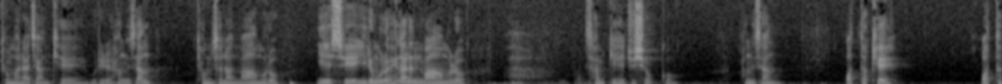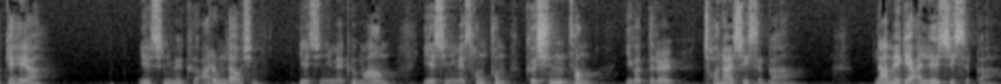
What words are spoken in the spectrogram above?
교만하지 않게 우리를 항상 겸손한 마음으로 예수의 이름으로 행하는 마음으로 아, 삼게 해주시옵고 항상 어떻게 어떻게 해야 예수님의 그 아름다우심, 예수님의 그 마음, 예수님의 성품, 그 신성 이것들을 전할 수 있을까? 남에게 알릴 수 있을까?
